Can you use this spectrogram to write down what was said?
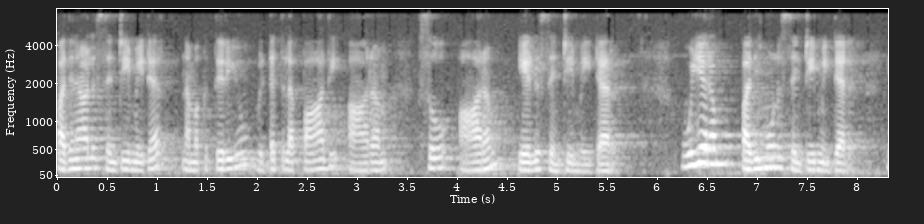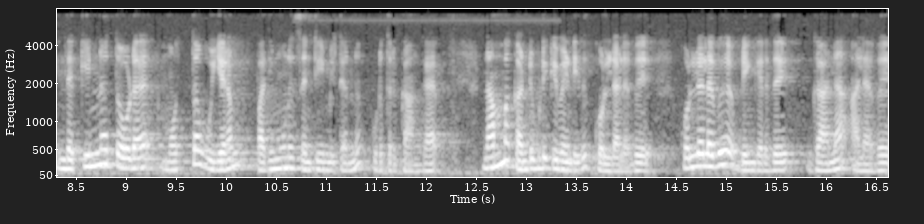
பதினாலு சென்டிமீட்டர். நமக்கு தெரியும் விட்டத்தில் பாதி ஆரம். ஸோ ஆரம் ஏழு சென்டிமீட்டர். உயரம் பதிமூணு சென்டிமீட்டர். இந்த கிண்ணத்தோட மொத்த உயரம் பதிமூணு சென்டிமீட்டர்னு கொடுத்துருக்காங்க. நம்ம கண்டுபிடிக்க வேண்டியது கொள்ளளவு. கொள்ளளவு அப்படிங்கிறது கன அளவு.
